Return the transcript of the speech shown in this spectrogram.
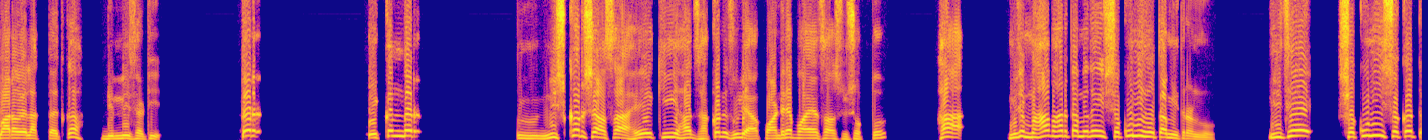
माराव्या लागतात का दिल्लीसाठी? तर एकंदर निष्कर्ष असा आहे की हा झाकण झुल्या पांढऱ्या पायाचा असू शकतो. हा म्हणजे महाभारतामध्ये शकुनी होता मित्रांनो. इथे शकुनी सकट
